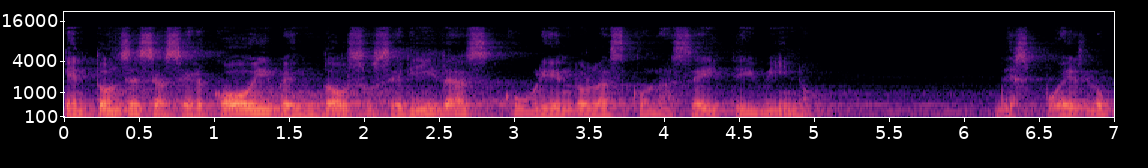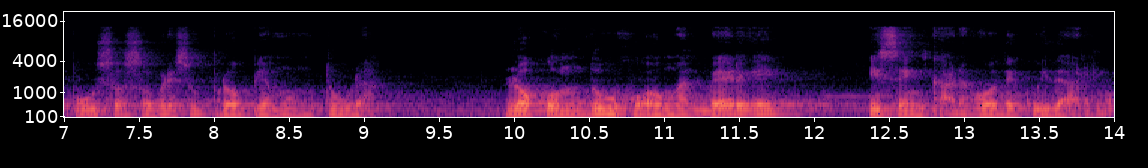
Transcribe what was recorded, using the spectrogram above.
Entonces se acercó y vendó sus heridas, cubriéndolas con aceite y vino. Después lo puso sobre su propia montura, lo condujo a un albergue y se encargó de cuidarlo.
